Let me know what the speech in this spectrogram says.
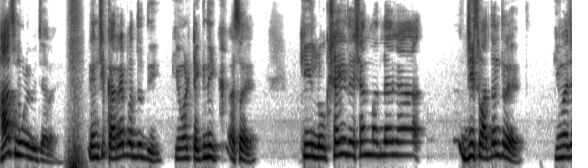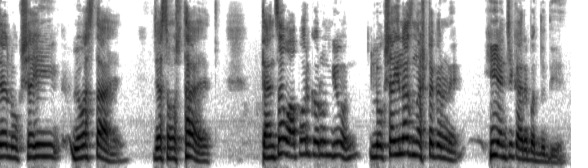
हाच मूळ विचार आहे. त्यांची कार्यपद्धती किंवा टेक्निक असं आहे की लोकशाही देशांमधल्या ज्या जी स्वातंत्र्य आहेत किंवा ज्या लोकशाही व्यवस्था आहे ज्या संस्था आहेत त्यांचा वापर करून घेऊन लोकशाहीलाच नष्ट करणे ही यांची कार्यपद्धती आहे.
